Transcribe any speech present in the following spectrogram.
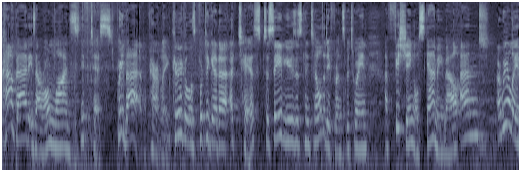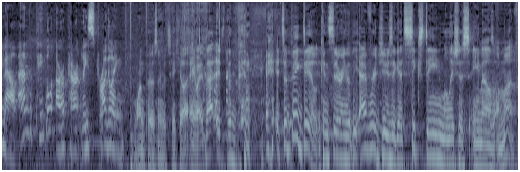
how bad is our online sniff test? Pretty bad, apparently. Google has put together a test to see if users can tell the difference between a phishing or scam email and a real email, and people are apparently struggling. One person in particular. Anyway, that is the. it's a big deal considering that the average user gets 16 malicious emails a month.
